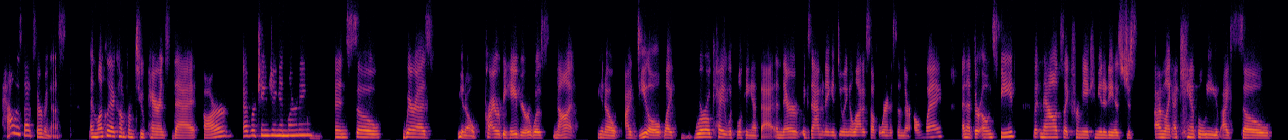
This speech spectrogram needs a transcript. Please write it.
how is that serving us? And luckily, I come from two parents that are ever changing and learning. Mm-hmm. And so, whereas, you know, prior behavior was not, you know, ideal, like we're okay with looking at that. And they're examining and doing a lot of self awareness in their own way and at their own speed. But now it's like for me, community is just, I'm like, I can't believe I so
